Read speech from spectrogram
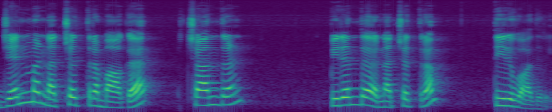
ஜென்ம நட்சத்திரமாக சந்திரன் பிறந்த நட்சத்திரம் திருவாதிரை.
